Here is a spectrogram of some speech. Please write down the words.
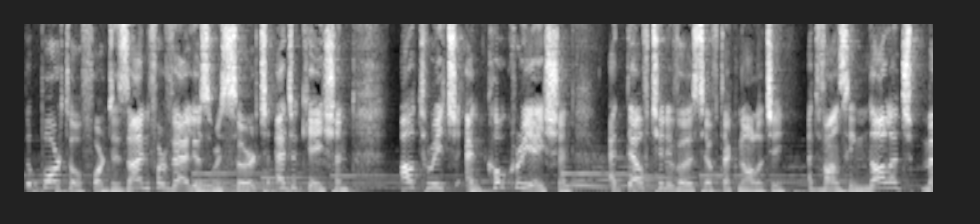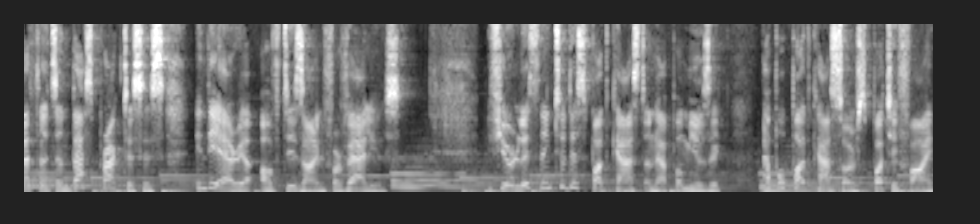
the portal for design for values research, education, outreach, and co creation at Delft University of Technology, advancing knowledge, methods, and best practices in the area of design for values. If you're listening to this podcast on Apple Music, Apple Podcasts, or Spotify,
